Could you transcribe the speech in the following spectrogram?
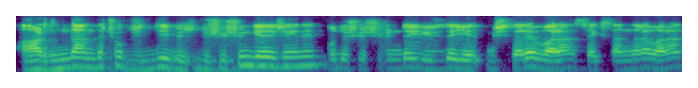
ardından da çok ciddi bir düşüşün geleceğini, bu düşüşün de %70'lere varan, 80'lere varan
